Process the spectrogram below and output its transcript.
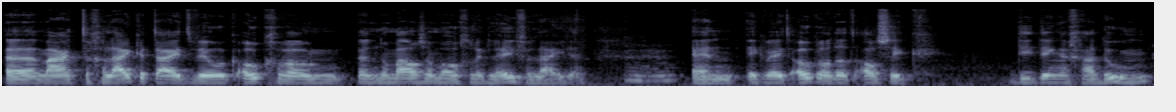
uh, maar tegelijkertijd wil ik ook gewoon een normaal zo mogelijk leven leiden. Mhm. En ik weet ook wel dat als ik die dingen ga doen,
